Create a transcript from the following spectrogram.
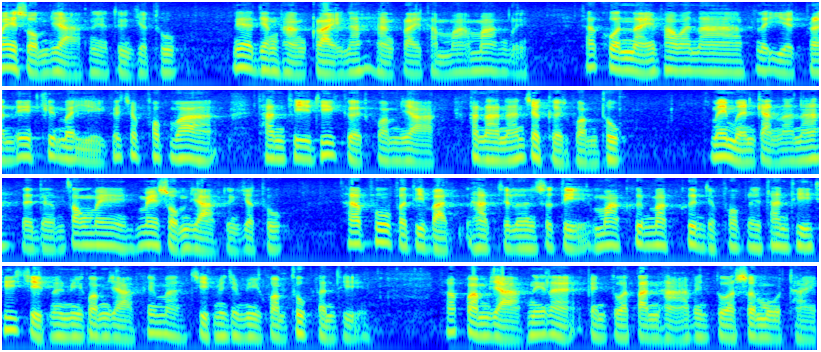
ไม่สมอยากเนี่ยถึงจะทุกข์เนี่ยยังห่างไกลนะห่างไกลธรรมะมากเลย ถ้าคนไหนภาวนาละเอียดประณีตขึ้นมาอีก ก็จะพบว่าทันทีที่เกิดความอยากขณะนั้นจะเกิดความทุกข์ไม่เหมือนกันแล้วนะ แต่เดิมต้องไม่ไม่สมอยากถึงจะทุกข์ ถ้าผู้ปฏิบัติหัดเจริญสติมากขึ้นมากขึ้นจะพบเลยทันทีที่จิตมันมีความอยากขึ้นมา จิตมันจะมีความทุกข์ทันที เพราะความอยากนี่แหละ เป็นตัวตันหาเป็นตัวสมุทัย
